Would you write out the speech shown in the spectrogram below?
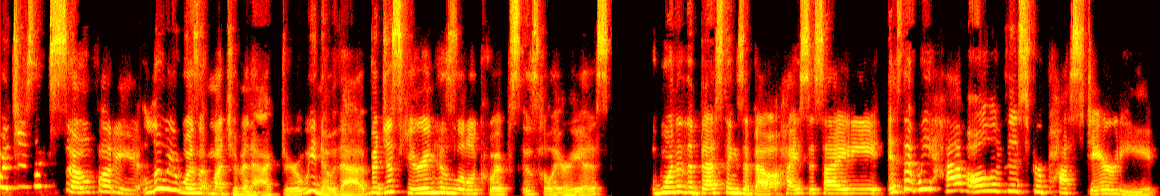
Which is like so funny. Louis wasn't much of an actor, we know that, but just hearing his little quips is hilarious. One of the best things about High Society is that we have all of this for posterity.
